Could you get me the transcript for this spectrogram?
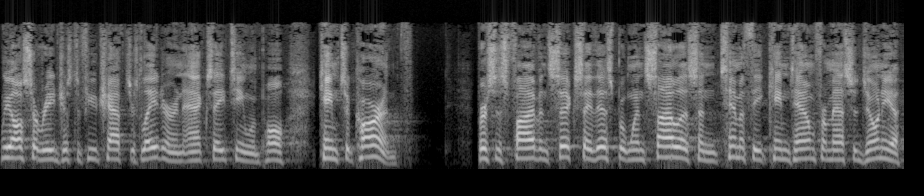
We also read just a few chapters later in Acts 18 when Paul came to Corinth. Verses 5 and 6 say this But when Silas and Timothy came down from Macedonia,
